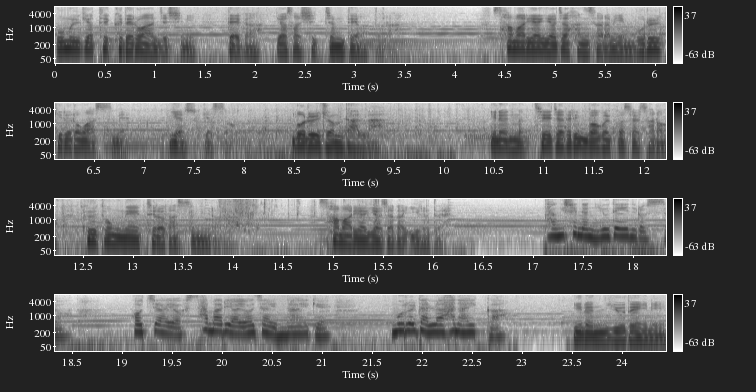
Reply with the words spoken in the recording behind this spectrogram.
우물 곁에 그대로 앉으시니 때가 여섯 시쯤 되었더라. 사마리아 여자 한 사람이 물을 기르러 왔음에 예수께서 물을 좀 달라. 이는 제자들이 먹을 것을 사러 그 동네에 들어갔음이라. 사마리아 여자가 이르되 당신은 유대인으로서 어찌하여 사마리아 여자인 나에게 물을 달라 하나이까? 이는 유대인이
